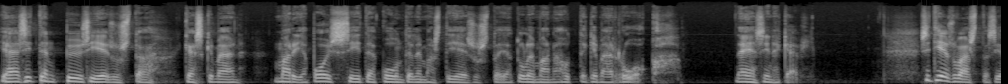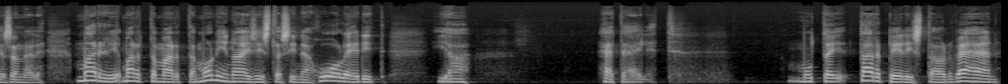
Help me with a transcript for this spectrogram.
Ja hän sitten pyysi Jeesusta käskemään Maria pois siitä kuuntelemasta Jeesusta ja tulemaan aut tekemään ruokaa. Näinhän siinä kävi. Sitten Jeesus vastasi ja sanoi, Martta, Martta, moninaisista sinä huolehdit ja hätäilet. Mutta tarpeellista on vähän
